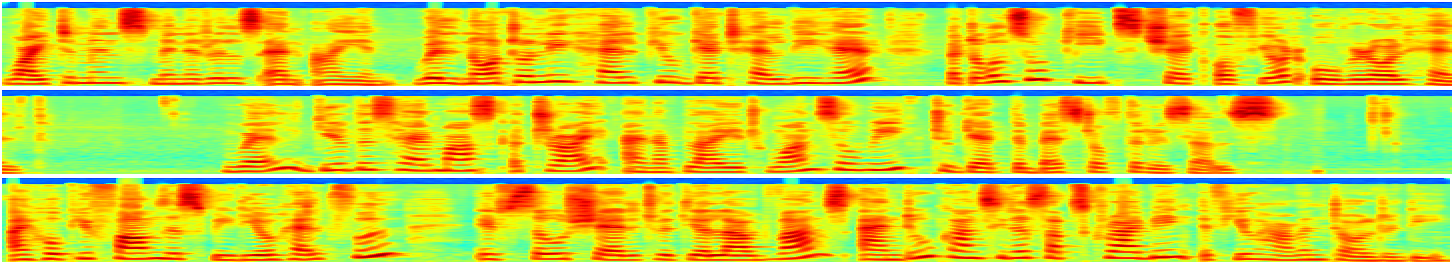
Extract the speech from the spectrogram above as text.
vitamins, minerals and iron will not only help you get healthy hair but also keeps check of your overall health. Well, give this hair mask a try and apply it once a week to get the best of the results. I hope you found this video helpful. If so, share it with your loved ones and do consider subscribing if you haven't already.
